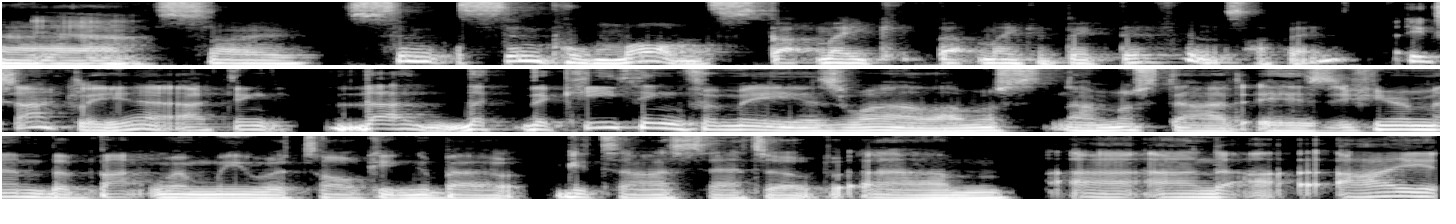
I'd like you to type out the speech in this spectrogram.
Uh, yeah. So sim- simple mods that make that make a big difference. I think exactly. Yeah, I think that the, the key thing for me as well. I must I must add is if you remember back when we were talking about guitar setup, um, uh, and I, I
